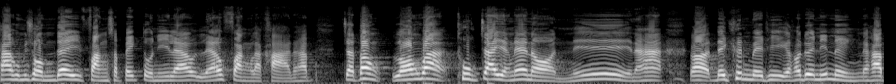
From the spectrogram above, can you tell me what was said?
ถ้าคุณผู้ชมได้ฟังสเปคตัวนี้แล้วแล้วฟังราคานะครับ จะต้องร้องว่าถูกใจอย่างแน่นอนนี่นะฮะก็ได้ขึ้นเวทีกับเขาด้วยนิดหนึ่งนะครับ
